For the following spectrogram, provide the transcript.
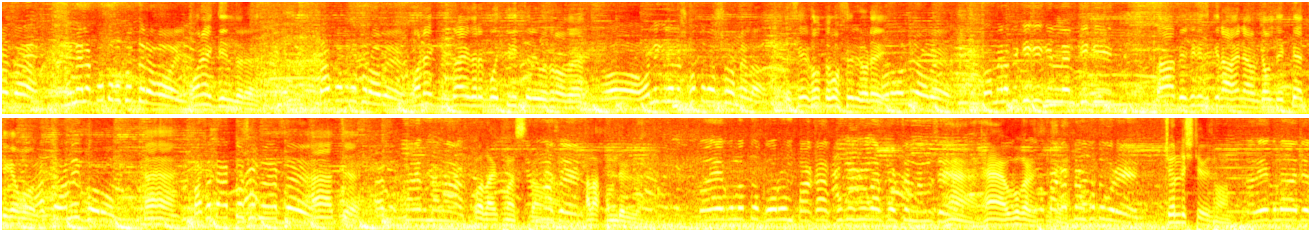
বাসা। এই মেলা কত বছর ধরে হয়? অনেক দিন ধরে। তাও কত বছর হবে? অনেক প্রায় ধরে পঁয়ত্রিশ চল্লিশ বছর হবে। ও অনেকে বলে শত বছর মেলা। সেই সত্য বছরই ধরে হবে। তো মেলাতে কি কি কিনলেন? কি কি? তা বেশি কিছু কিনা হয় না কেবল দেখতে যাচ্ছি কেবল। অনেক গরম। হ্যাঁ। হ্যাঁ আছে। ওয়ালাইকুম আসসালাম। আলহামদুলিল্লাহ। তো এগুলো তো গরম পাকা খুব উপকার করছেন মানুষের। হ্যাঁ হ্যাঁ উপকার পাকার দাম কত করে? চল্লিশ টাকা তোমার আর এগুলো যে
